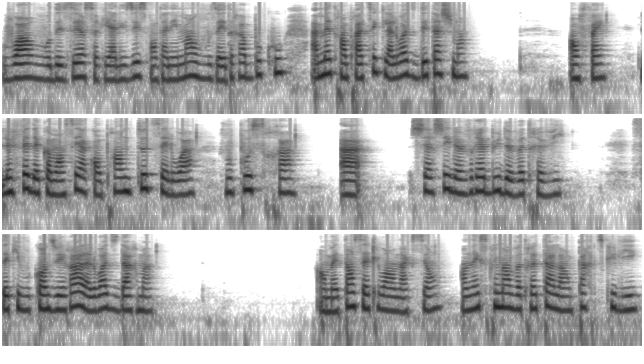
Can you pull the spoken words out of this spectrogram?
Voir vos désirs se réaliser spontanément vous aidera beaucoup à mettre en pratique la loi du détachement. Enfin, le fait de commencer à comprendre toutes ces lois vous poussera à chercher le vrai but de votre vie, ce qui vous conduira à la loi du dharma. En mettant cette loi en action, en exprimant votre talent particulier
